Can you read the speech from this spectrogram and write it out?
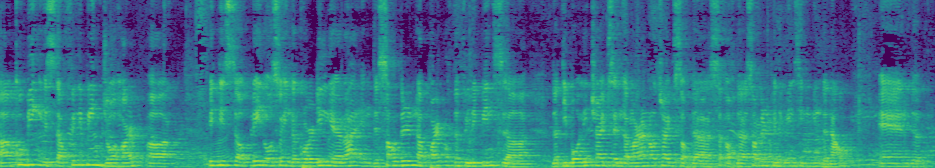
Uh, kubing is the Philippine jaw harp. Uh, it is uh, played also in the Cordillera in the southern uh, part of the Philippines. Uh, the Tiboli tribes and the Maranao tribes of the of the southern Philippines in Mindanao, and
